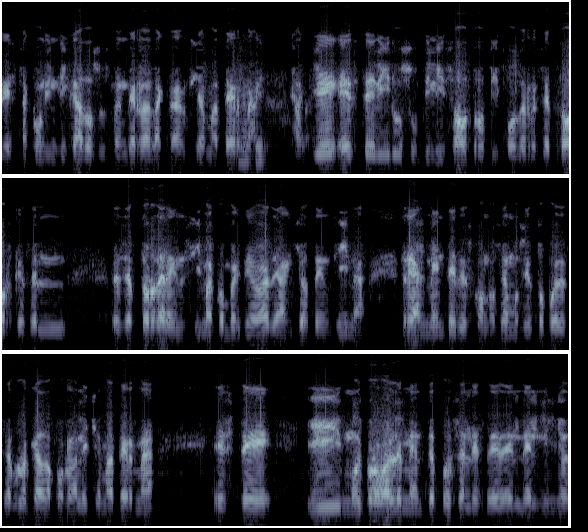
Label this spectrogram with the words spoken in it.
está contraindicado suspender la lactancia materna. Aquí este virus utiliza otro tipo de receptor, que es el receptor de la enzima convertidora de angiotensina. Realmente desconocemos si esto puede ser bloqueado por la leche materna, este, y muy probablemente pues el, el, niño,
